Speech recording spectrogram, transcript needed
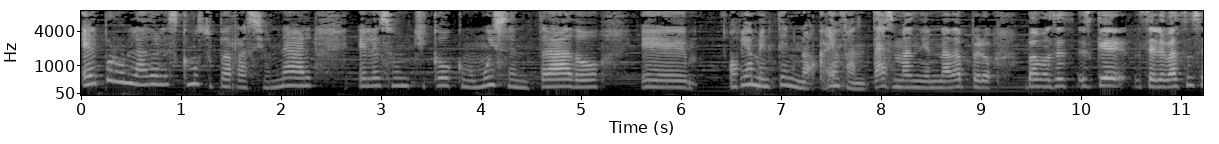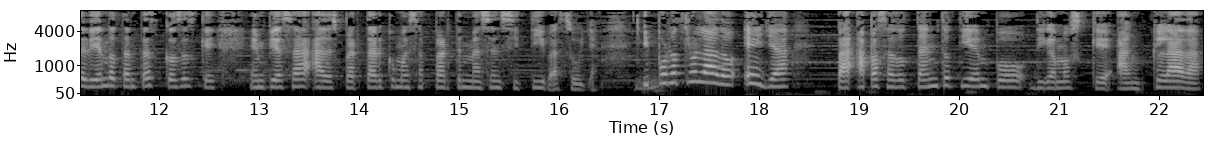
él por un lado, él es como súper racional, él es un chico como muy centrado, eh, obviamente no cree en fantasmas ni en nada, pero vamos, es, es que se le va sucediendo tantas cosas que empieza a despertar como esa parte más sensitiva suya. Y por otro lado, ella pa- ha pasado tanto tiempo, digamos que anclada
